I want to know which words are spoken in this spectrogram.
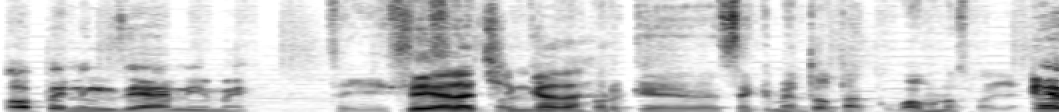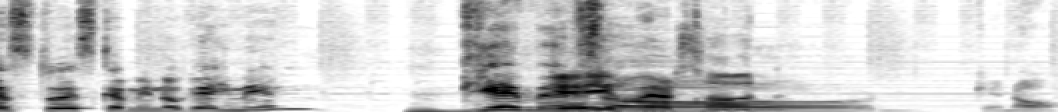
openings de anime. Sí, Sí, a la porque- chingada. Porque segmento otaku, vámonos para allá. Esto es Camino Gaming. Gamerson. Gamerson. Que no.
